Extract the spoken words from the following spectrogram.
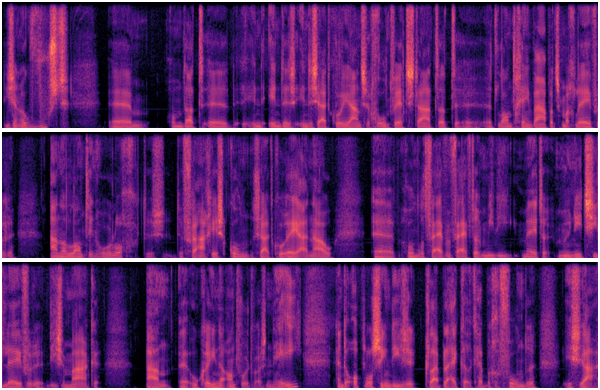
die zijn ook woest. Um, omdat uh, in, in de, in de Zuid-Koreaanse grondwet staat dat uh, het land geen wapens mag leveren aan een land in oorlog. Dus de vraag is: kon Zuid-Korea nou 155 mm munitie leveren die ze maken aan uh, Oekraïne? Antwoord was nee. En de oplossing die ze klaarblijkelijk hebben gevonden is ja,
